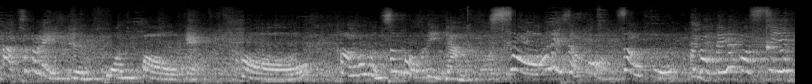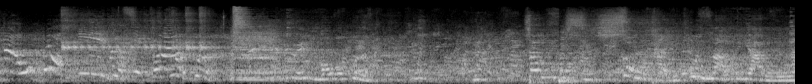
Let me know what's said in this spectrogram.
踏出個離怨歡嘅好。把我唔識老年人，所謂就杭州府，我畀一个小九百二。你唔好啊，姑娘，你你真是苏提官老人啊。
